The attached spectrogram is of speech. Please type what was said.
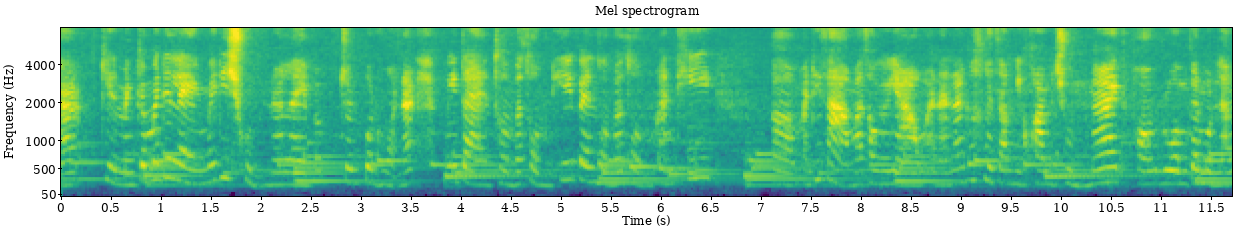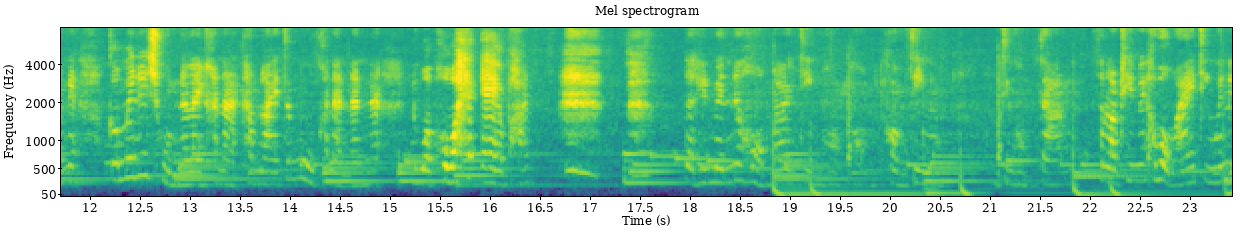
อะ กลิ่นมันก็ไม่ได้แรงไม่ได้ฉุนอะไรแบบจนปวดหัวนะ มีแต่ส่วนผสมที่เป็นส่วนผสมอันที่อ,อันที่สามมาซองยาวๆอันนั้นนะก็คือจะมีความฉุนมากแต่พอรวมกันหมดแล้วเนี่ยก็ไม่ได้ฉุนอะไรขนาดทำลายจมูกขนาดนั้นนะหรือว่าเพราะว่าแอร์พัดแต่ทรีทเมนต์เนี่ยหอมมากจริงหอมหอมหอมจริงหอมจริงหอมจังสำหรับทรีทเมนต์เขาบอกว่าให้ทิ้งไว้1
